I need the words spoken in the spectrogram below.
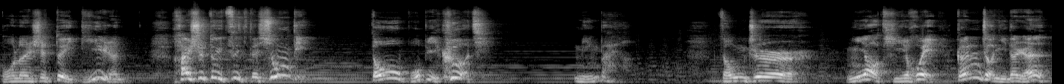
不论是对敌人，还是对自己的兄弟。都不必客气，明白了。总之，你要体会跟着你的人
